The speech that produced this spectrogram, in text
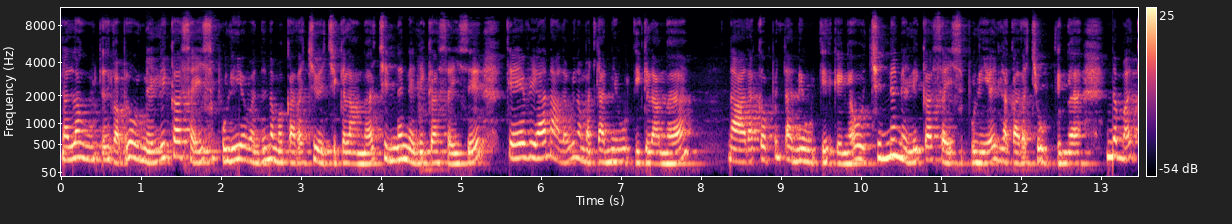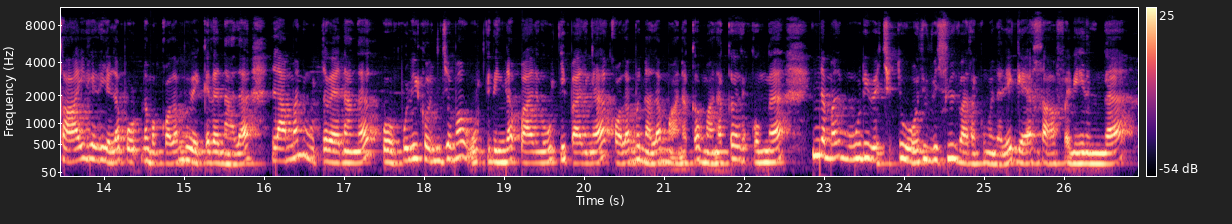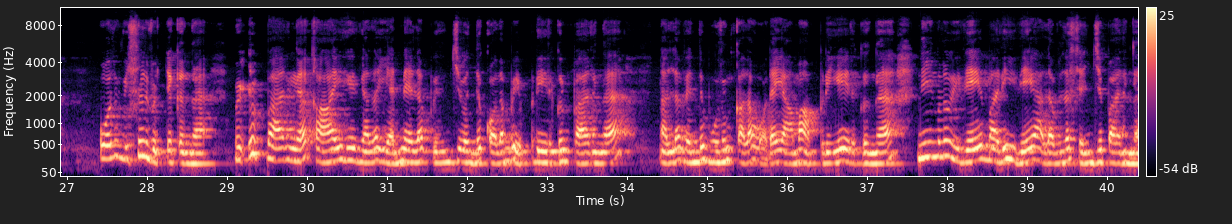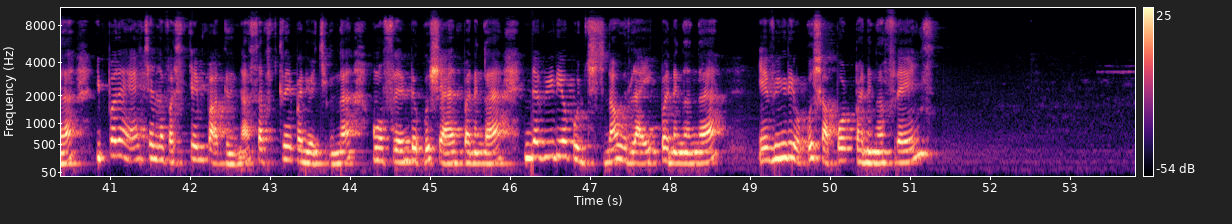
நல்லா ஊற்றதுக்கப்புறம் ஒரு நெல்லிக்காய் சைஸ் புளியை வந்து நம்ம கரைச்சி வச்சுக்கலாங்க. சின்ன நெல்லிக்காய் சைஸு தேவையான அளவு நம்ம தண்ணி ஊற்றிக்கலாங்க நான் அரை கப்பு தண்ணி ஊற்றிருக்கேங்க ஒரு சின்ன நெல்லிக்காய் சைஸ் புளியை இதில் கரைச்சி ஊற்றுங்க இந்த மாதிரி காய்கறி எல்லாம் போட்டு நம்ம குழம்பு வைக்கிறதுனால லெமன் ஊற்ற வேணாங்க. புளி கொஞ்சமாக ஊற்றுனீங்கன்னா பாருங்கள் ஊற்றி பாருங்கள் குழம்பு நல்லா மணக்க மணக்க இருக்குங்க. இந்த மாதிரி மூடி வச்சுட்டு ஒரு விசில் வரக்கு முன்னாடியே கேஸ் ஆஃப் பண்ணிடுங்க. ஒரு விசில் விட்டுக்குங்க. விட்டு பாருங்கள் காய்கறி எண்ணெயெல்லாம் பிரிஞ்சு வந்து குழம்பு எப்படி இருக்குன்னு பாருங்கள் நல்லா வெந்து முருங்கெல்லாம் உடையாமல் அப்படியே இருக்குங்க. நீங்களும் இதே மாதிரி இதே அளவில் செஞ்சு பாருங்கள் இப்போ தான் என் சேனலை ஃபஸ்ட் டைம் பார்க்குறீங்கன்னா சப்ஸ்கிரைப் பண்ணி வச்சுக்கோங்க. உங்கள் ஃப்ரெண்டுக்கும் ஷேர் பண்ணுங்கள் இந்த வீடியோ பிடிச்சிச்சின்னா ஒரு லைக் பண்ணுங்கங்க. என் வீடியோவுக்கு சப்போர்ட் பண்ணுங்கள் ஃப்ரெண்ட்ஸ்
